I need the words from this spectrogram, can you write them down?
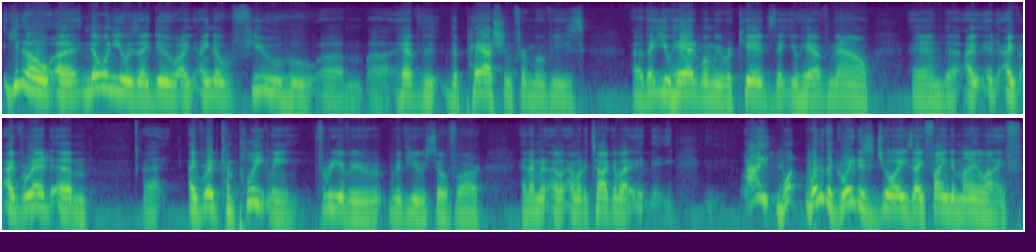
You know, uh, knowing you as I do, I, I know few who um, uh, have the, the passion for movies uh, that you had when we were kids that you have now. And uh, I, I, have read um, uh, I've read completely three of your reviews so far, and I'm gonna, I want to talk about it. I what, one of the greatest joys I find in my life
